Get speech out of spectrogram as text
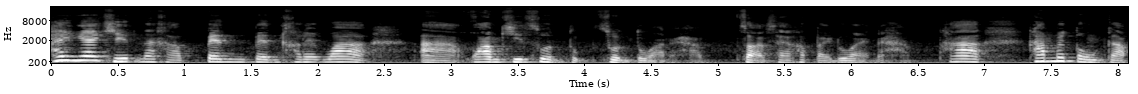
ให้แง่คิดนะครับ เป็นเป็นเขาเรียกว่าความคิดส่วนส่วนตัวนะครับ สอดแทรกเข้าไปด้วยนะครับ ถ้าถ้าไม่ตรงกับ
